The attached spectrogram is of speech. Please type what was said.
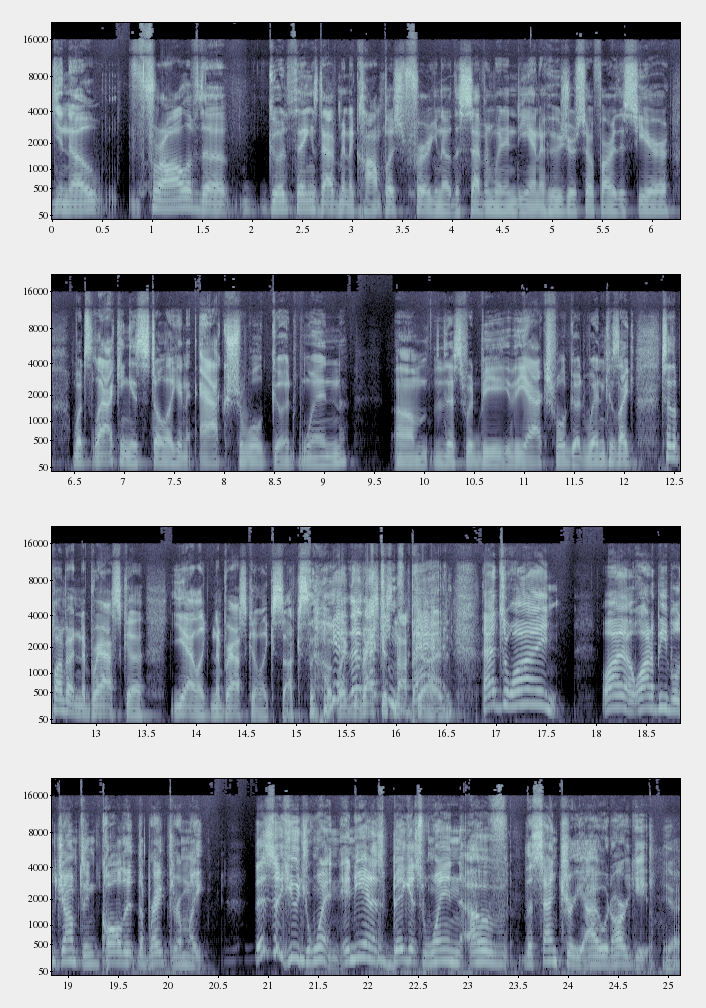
you know, for all of the good things that have been accomplished for you know the seven win Indiana Hoosiers so far this year, what's lacking is still like an actual good win. Um, this would be the actual good win because, like, to the point about Nebraska, yeah, like Nebraska like sucks though. Yeah, like that, Nebraska's that not bad. good. That's why why a lot of people jumped and called it the breakthrough. I'm like, this is a huge win. Indiana's biggest win of the century, I would argue. Yeah,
